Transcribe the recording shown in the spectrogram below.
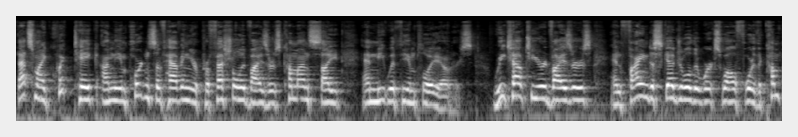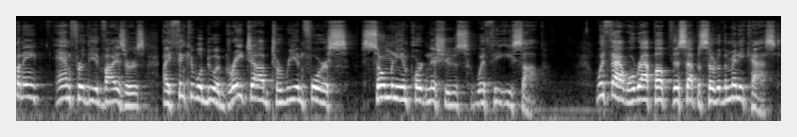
That's my quick take on the importance of having your professional advisors come on site and meet with the employee owners. Reach out to your advisors and find a schedule that works well for the company and for the advisors. I think it will do a great job to reinforce so many important issues with the ESOP. With that, we'll wrap up this episode of the minicast.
